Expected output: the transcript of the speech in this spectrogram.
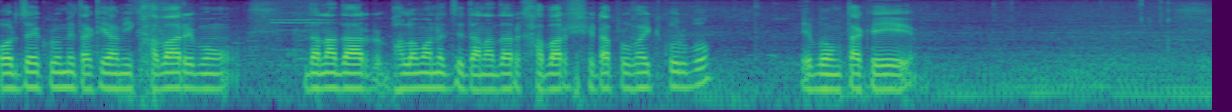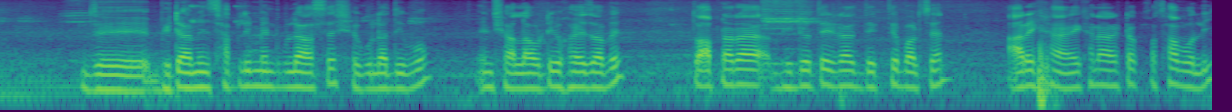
পর্যায়ক্রমে তাকে আমি খাবার এবং দানাদার, ভালো মানের যে দানাদার খাবার সেটা প্রোভাইড করব এবং তাকে যে ভিটামিন সাপ্লিমেন্টগুলো আছে সেগুলো দিব। ইনশাআল্লাহ ওটি হয়ে যাবে। তো আপনারা ভিডিওতে এটা দেখতে পাচ্ছেন আর হ্যাঁ এখানে আরেকটা কথা বলি।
